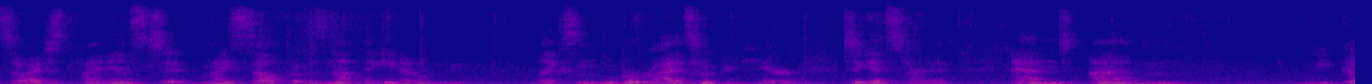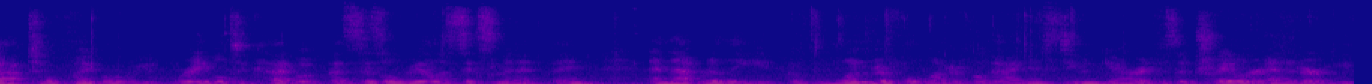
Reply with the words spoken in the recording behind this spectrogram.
so I just financed it myself. It was nothing, you know, like some Uber rides would be here to get started. And um, we got to a point where we were able to cut a sizzle reel, a six minute thing. And that really, a wonderful, wonderful guy named Stephen Garrett is a trailer editor. He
